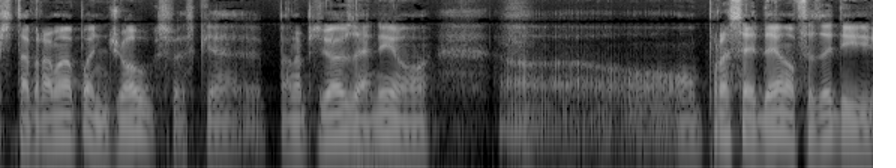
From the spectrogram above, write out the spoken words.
c'était vraiment pas une joke, parce que pendant plusieurs années, on, on- on procédait, on faisait des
